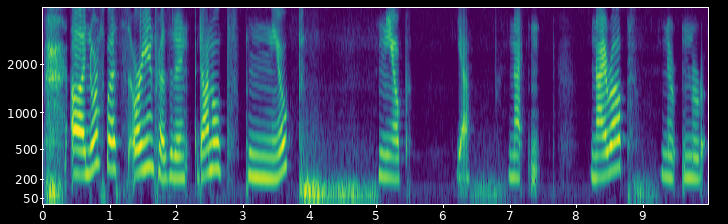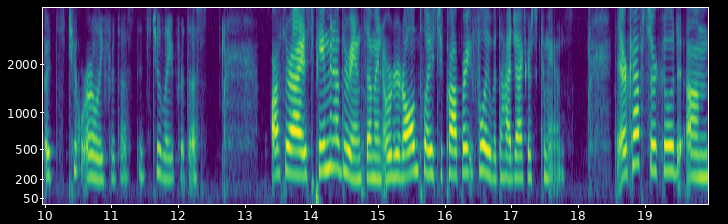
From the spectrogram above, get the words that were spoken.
Uh, Northwest's Orient president Donald Neop, Neop, yeah, Ni- Nirop. It's too early for this. It's too late for this. Authorized payment of the ransom and ordered all employees to cooperate fully with the hijackers' commands. The aircraft circled um,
